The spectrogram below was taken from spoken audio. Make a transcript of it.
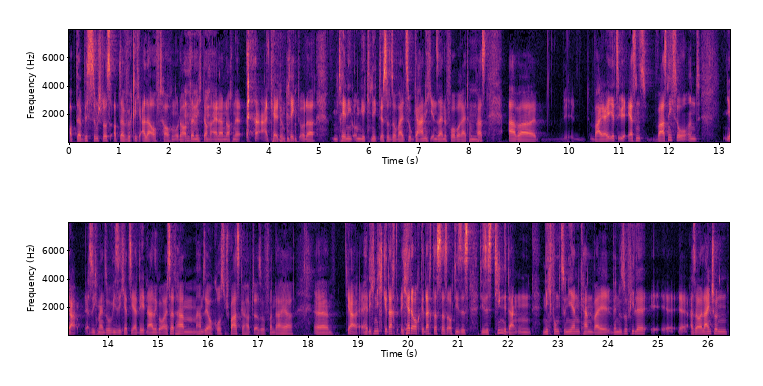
ob da bis zum Schluss, ob da wirklich alle auftauchen oder ob da nicht doch einer noch eine Erkältung kriegt oder im Training umgeknickt ist und so, weil es so gar nicht in seine Vorbereitung mhm. passt. Aber äh, war ja jetzt, erstens war es nicht so und ja, also ich meine, so wie sich jetzt die Athleten alle geäußert haben, haben sie auch großen Spaß gehabt. Also von daher, äh, ja, hätte ich nicht gedacht. Ich hätte auch gedacht, dass das auch dieses, dieses Teamgedanken nicht funktionieren kann, weil wenn du so viele äh, äh, also allein schon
